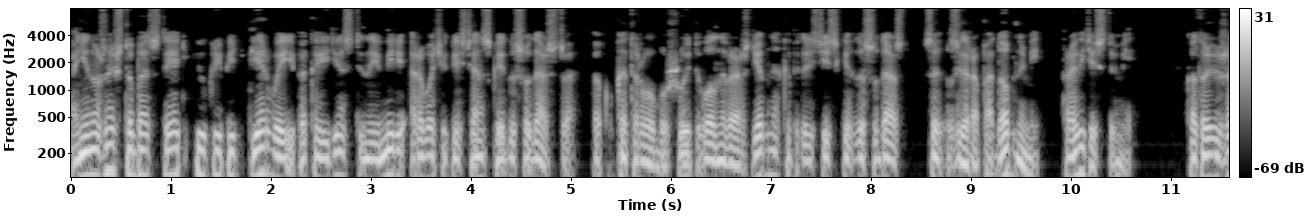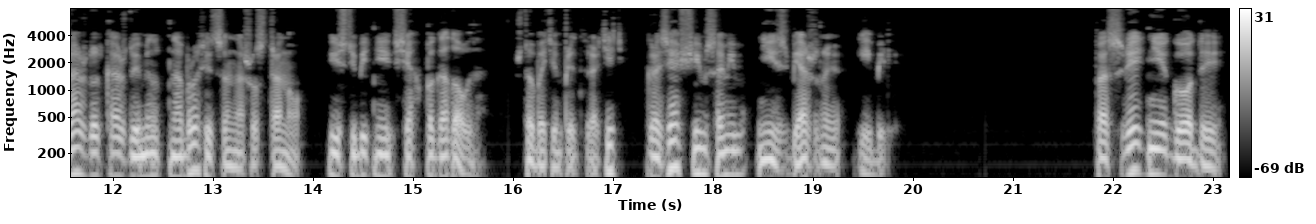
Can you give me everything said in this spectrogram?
Они нужны, чтобы отстоять и укрепить первое и пока единственное в мире рабоче-крестьянское государство, вокруг которого бушуют волны враждебных капиталистических государств с звероподобными правительствами, которые жаждут каждую минуту наброситься на нашу страну и истребить не всех поголовно, чтобы этим предотвратить грозящую им самим неизбежную гибель. Последние годы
